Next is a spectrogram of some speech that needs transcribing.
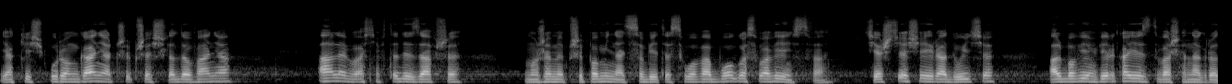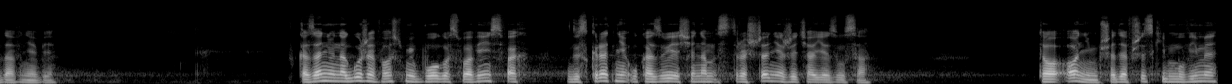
jakieś urągania czy prześladowania, ale właśnie wtedy zawsze możemy przypominać sobie te słowa błogosławieństwa. Cieszcie się i radujcie, albowiem wielka jest wasza nagroda w niebie. W kazaniu na górze w ośmiu błogosławieństwach dyskretnie ukazuje się nam streszczenie życia Jezusa. To o nim przede wszystkim mówimy,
